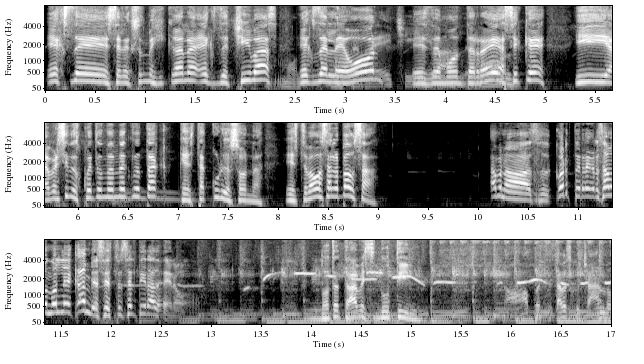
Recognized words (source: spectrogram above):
ex de Selección Mexicana, ex de Chivas, ex de León, ex de Monterrey, León. así que, y a ver si nos cuenta una anécdota que está curiosona. Este, vamos a la pausa. Vámonos, corte, regresamos, no le cambies, este es el tiradero. No te trabes, inútil. No, pues te estaba escuchando.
